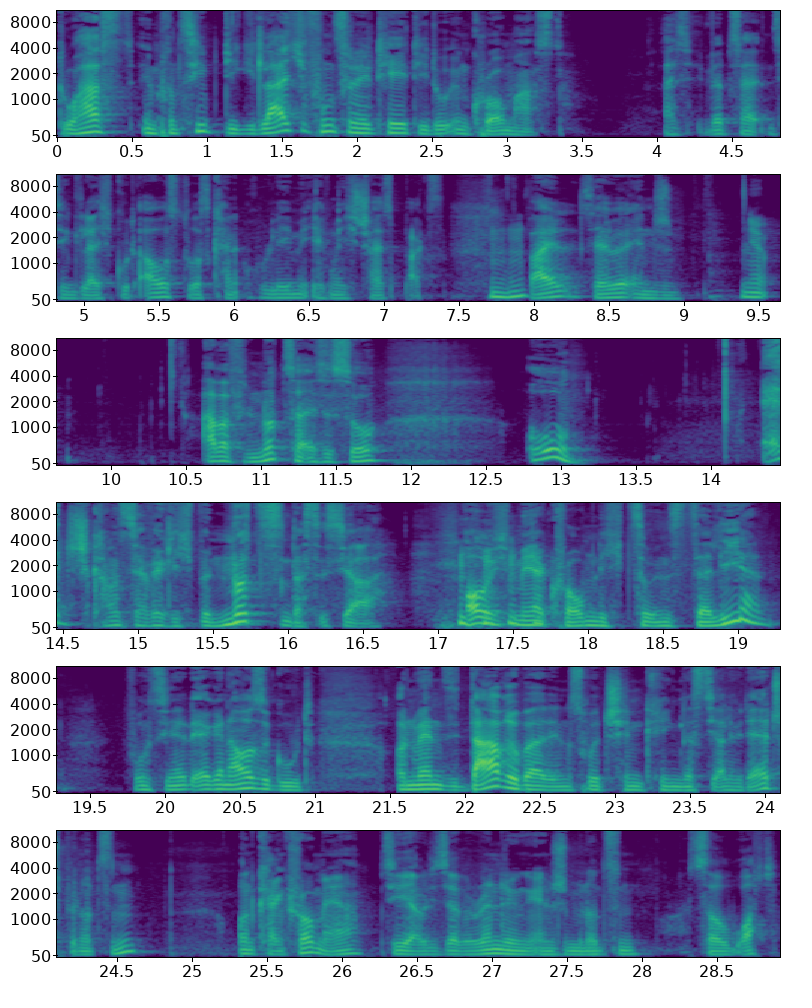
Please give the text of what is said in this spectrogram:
du hast im Prinzip die gleiche Funktionalität, die du in Chrome hast. Also Webseiten sehen gleich gut aus, du hast keine Probleme, irgendwelche scheiß Bugs. Weil selbe Engine. ja. Aber für den Nutzer ist es so, oh, Edge kann es ja wirklich benutzen. Das ist ja, brauche ich mehr Chrome nicht zu installieren. Funktioniert er genauso gut. Und wenn sie darüber den Switch hinkriegen, dass die alle wieder Edge benutzen und kein Chrome mehr, sie aber dieselbe Rendering Engine benutzen, so what?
